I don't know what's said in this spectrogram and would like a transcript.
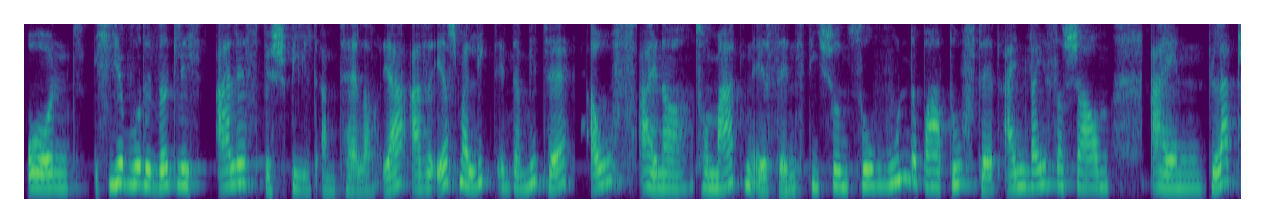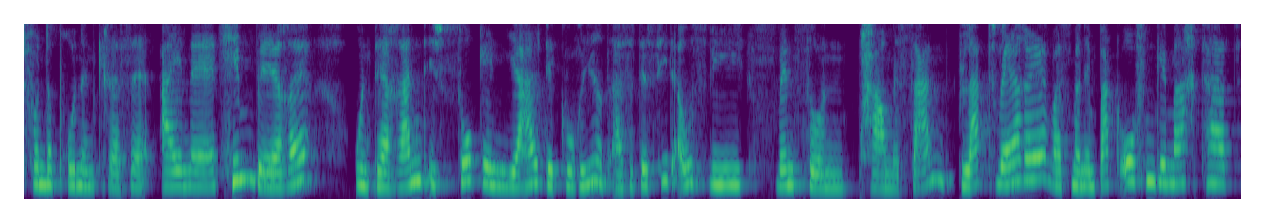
und hier wurde wirklich alles bespielt am Teller. Ja, also erstmal liegt in der Mitte auf einer Tomatenessenz, die schon so wunderbar duftet, ein weißer Schaum, ein Blatt von der Brunnenkresse, eine Himbeere und der Rand ist so genial dekoriert. Also das sieht aus wie wenn so ein Parmesanblatt wäre, was man im Backofen gemacht hat.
